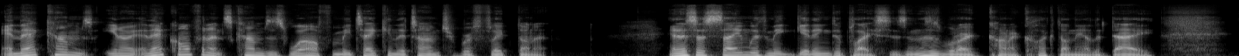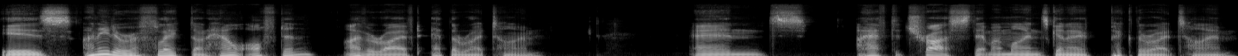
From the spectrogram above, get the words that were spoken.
And that comes, you know, and that confidence comes as well from me taking the time to reflect on it. And it's the same with me getting to places. And this is what I kind of clicked on the other day is I need to reflect on how often I've arrived at the right time. And I have to trust that my mind's going to pick the right time.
